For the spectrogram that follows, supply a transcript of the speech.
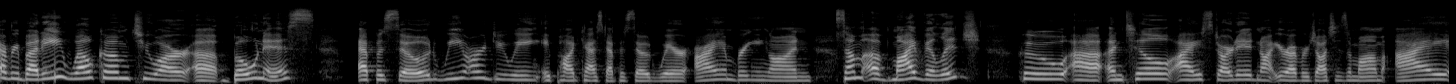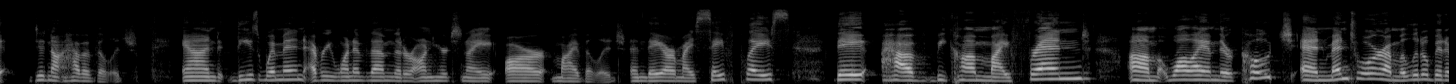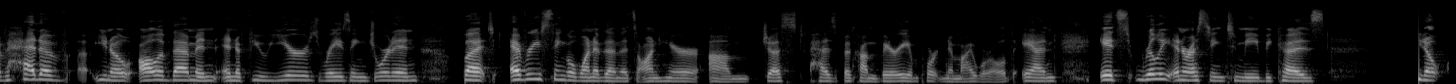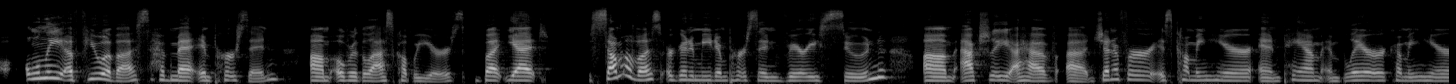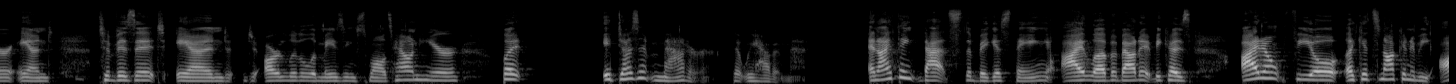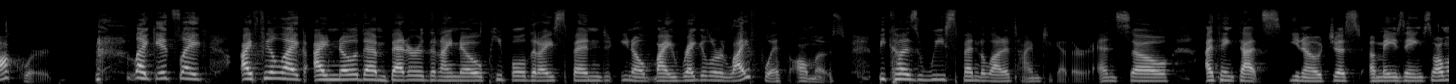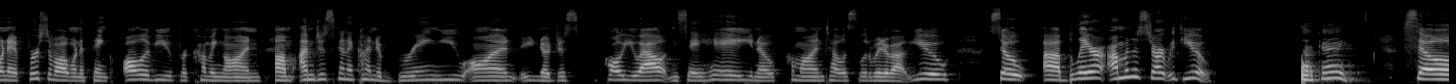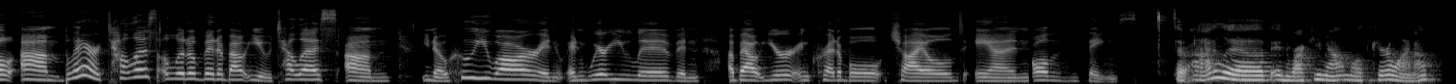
everybody. Welcome to our uh, bonus episode. We are doing a podcast episode where I am bringing on some of my village who, uh, until I started Not Your Average Autism Mom, I did not have a village. And these women, every one of them that are on here tonight, are my village and they are my safe place. They have become my friend. Um, while I am their coach and mentor, I'm a little bit ahead of, uh, you know, all of them in, in a few years raising Jordan. But every single one of them that's on here um, just has become very important in my world. And it's really interesting to me because, you know, only a few of us have met in person um, over the last couple years, but yet some of us are going to meet in person very soon. Um, actually, I have uh, Jennifer is coming here, and Pam and Blair are coming here, and to visit and our little amazing small town here. But it doesn't matter that we haven't met, and I think that's the biggest thing I love about it because I don't feel like it's not going to be awkward. like it's like I feel like I know them better than I know people that I spend, you know, my regular life with almost because we spend a lot of time together. And so I think that's, you know, just amazing. So I want to, first of all, I want to thank all of you for coming on. Um, I'm just going to kind of bring you on, you know, just call you out and say, hey, you know, come on, tell us a little bit about you. So, uh, Blair, I'm going to start with you. Okay. So, um, Blair, tell us a little bit about you. Tell us, um, you know, who you are and, and where you live and about your incredible child and all of the things. So, I live in Rocky Mount, North Carolina,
